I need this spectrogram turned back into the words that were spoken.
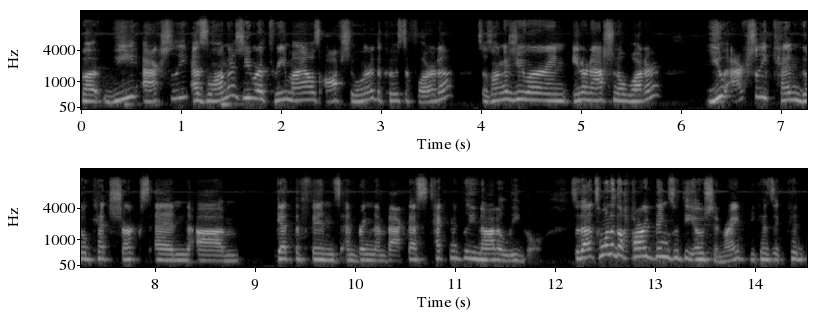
but we actually, as long as you are three miles offshore the coast of Florida, so as long as you are in international water, you actually can go catch sharks and um, get the fins and bring them back. That's technically not illegal. So that's one of the hard things with the ocean, right? Because it could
